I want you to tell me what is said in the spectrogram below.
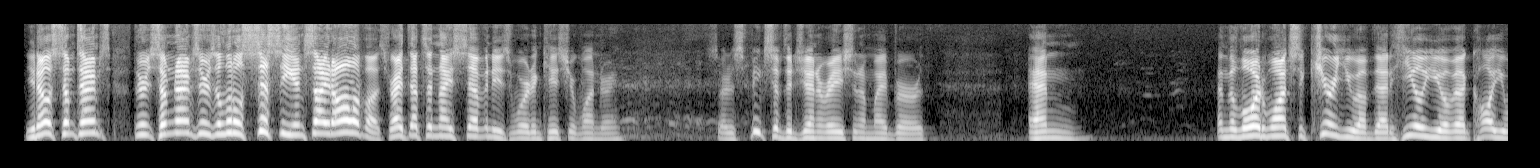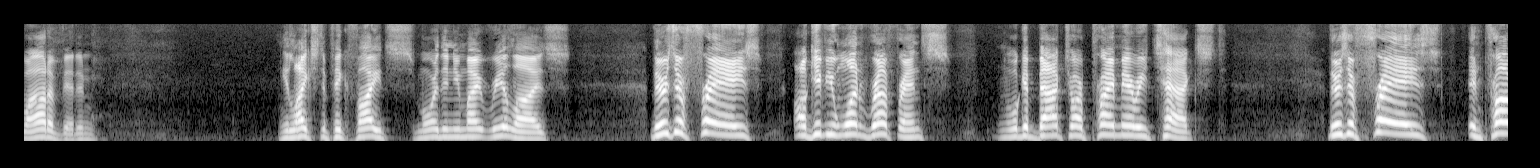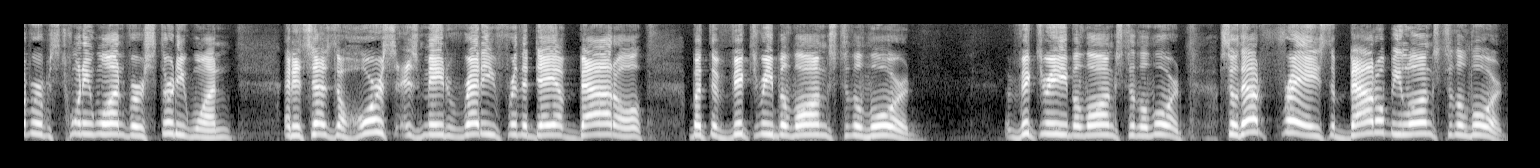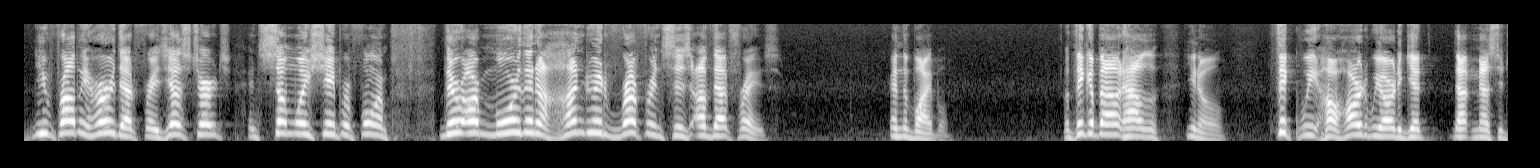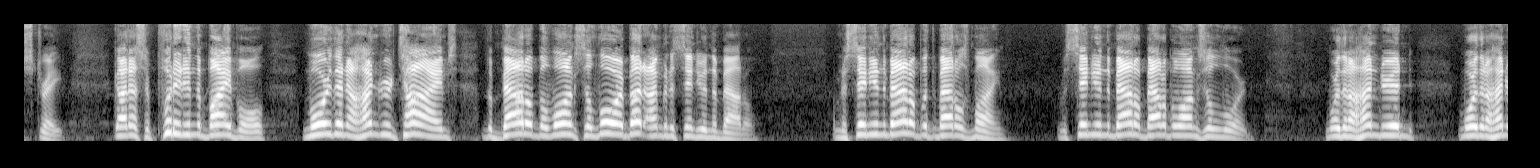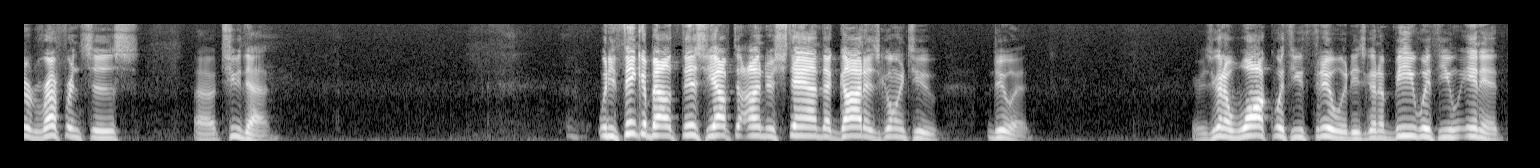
You know, sometimes there's sometimes there's a little sissy inside all of us, right? That's a nice 70s word in case you're wondering. Sort of speaks of the generation of my birth. And and the Lord wants to cure you of that, heal you of that, call you out of it. And He likes to pick fights more than you might realize. There's a phrase, I'll give you one reference, we'll get back to our primary text. There's a phrase in Proverbs 21, verse 31, and it says, The horse is made ready for the day of battle, but the victory belongs to the Lord. Victory belongs to the Lord. So that phrase, the battle belongs to the Lord. You've probably heard that phrase, yes, church, in some way, shape, or form. There are more than a hundred references of that phrase in the Bible. But think about how, you know, thick we, how hard we are to get that message straight. God has to put it in the Bible more than a hundred times. The battle belongs to the Lord, but I'm going to send you in the battle. I'm going to send you in the battle, but the battle's mine. I'm going to send you in the battle. Battle belongs to the Lord. More than a hundred, more than a hundred references uh, to that. When you think about this, you have to understand that God is going to do it. He's going to walk with you through it. He's going to be with you in it.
